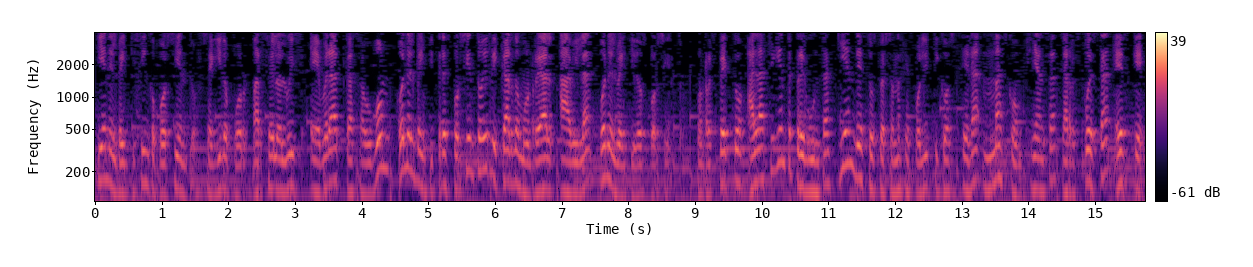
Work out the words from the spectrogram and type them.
tiene el 25%, seguido por Marcelo Luis Ebrat Casaubón con el 23% y Ricardo Monreal Ávila con el 22%. Con respecto a la siguiente pregunta, ¿quién de estos personajes políticos te da más confianza? La respuesta es que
